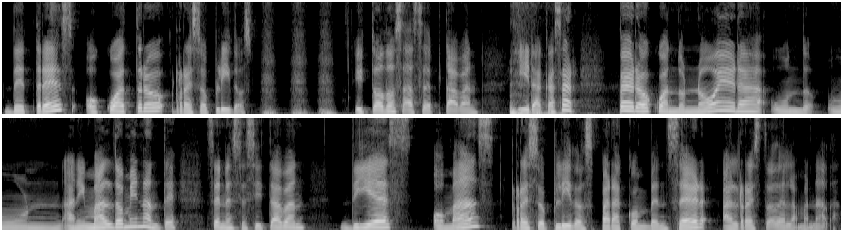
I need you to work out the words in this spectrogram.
de tres o cuatro resoplidos y todos aceptaban ir a cazar. Pero cuando no era un, animal dominante, se necesitaban diez o más resoplidos para convencer al resto de la manada.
